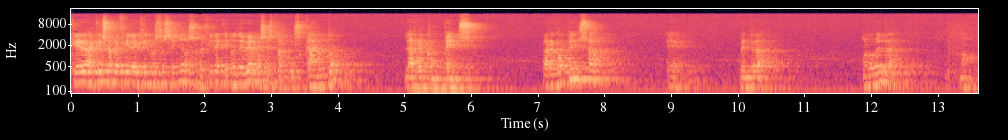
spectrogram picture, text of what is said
¿qué- ¿a qué se refiere aquí nuestro Señor? Se refiere a que no debemos estar buscando la recompensa. La recompensa eh, vendrá o no vendrá. ¿no?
